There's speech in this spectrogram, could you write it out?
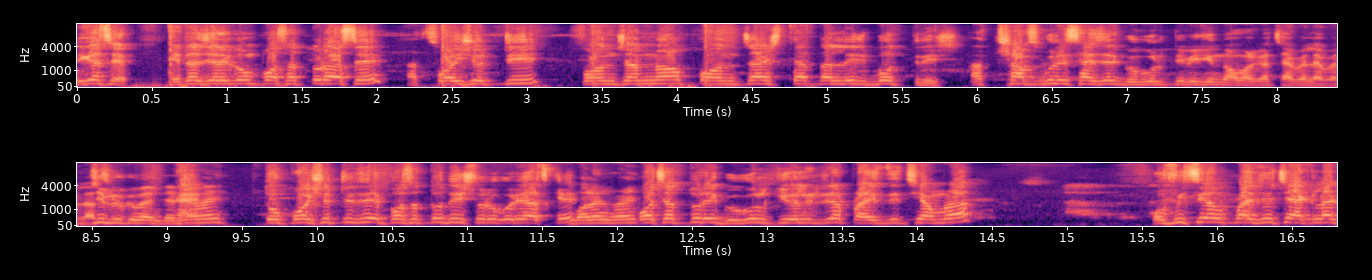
ঠিক আছে? এটা যেরকম পঁচাত্তর আছে আচ্ছা। পঁয়ষট্টি পঞ্চান্ন পঞ্চাশ তেতাল্লিশ বত্রিশ। আচ্ছা সবগুলি সাইজের গুগল টিভি কিন্তু আমার কাছে অ্যাভেলেবেল আছে। হ্যাঁ। তো পঁয়ষট্টি দিয়ে পঁচাত্তর দিয়ে শুরু করি আজকে। বলেন ভাই। পঁচাত্তর এই গুগল কিউএলিটির প্রাইস দিচ্ছি আমরা অফিসিয়াল প্রাইস হচ্ছে এক লাখ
